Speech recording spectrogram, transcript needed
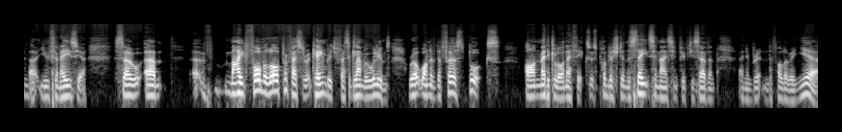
hmm. uh, euthanasia. So um, uh, my former law professor at Cambridge, Professor Glanville Williams, wrote one of the first books on medical law and ethics. It was published in the States in 1957 and in Britain the following year.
